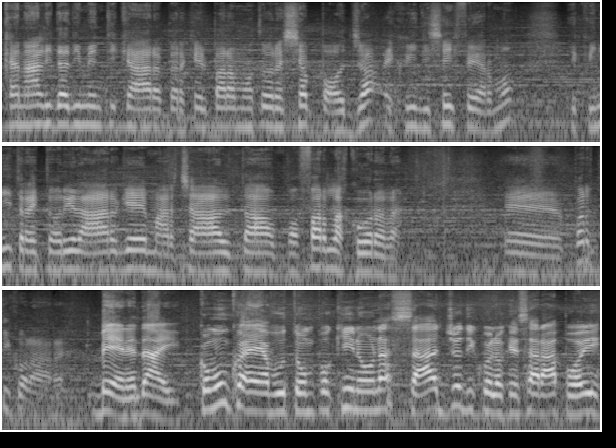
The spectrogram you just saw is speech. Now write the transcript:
Canali da dimenticare perché il paramotore si appoggia e quindi sei fermo e quindi traiettorie larghe, marcia alta, può farla correre. È particolare. Bene, dai, comunque hai avuto un pochino un assaggio di quello che sarà poi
